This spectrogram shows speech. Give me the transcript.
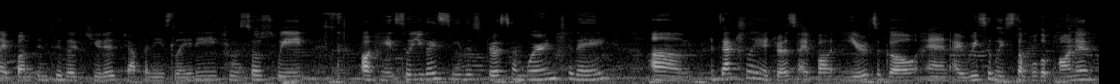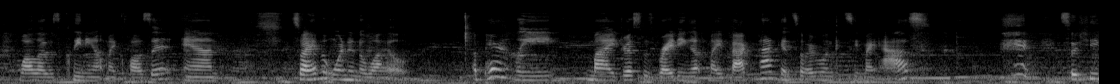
I bumped into the cutest Japanese lady. She was so sweet. Okay, so you guys see this dress I'm wearing today? Um, it's actually a dress I bought years ago, and I recently stumbled upon it while I was cleaning out my closet, and so I haven't worn it in a while. Apparently, my dress was riding up my backpack, and so everyone could see my ass. so she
